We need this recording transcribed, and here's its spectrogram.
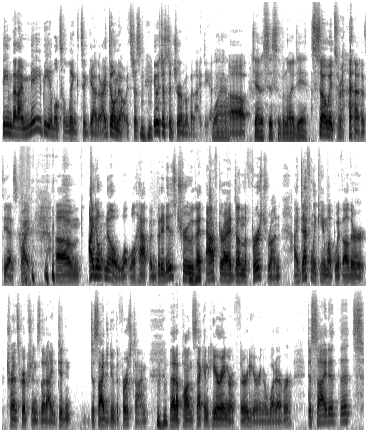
theme that I may be able to link together. I don't know. It's just Mhm. it was just a germ of an idea. wow. Uh, Genesis of an idea. so it's yes, quite. um, I don't know what will happen, but it is true Mhm. that after I had done the first run, I definitely came up with other transcriptions that I didn't decide to do the first time. Mhm. That upon second hearing or third hearing or whatever, decided that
